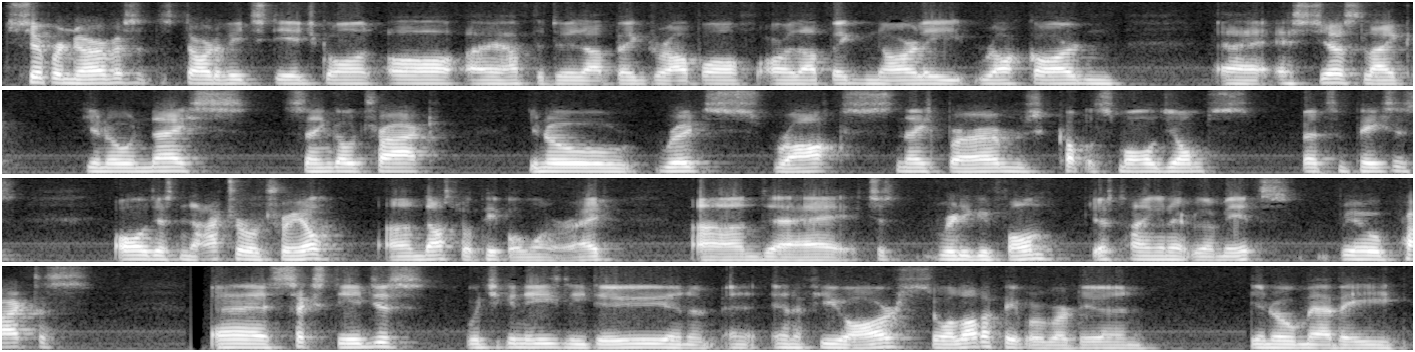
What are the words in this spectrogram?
super nervous at the start of each stage, going, "Oh, I have to do that big drop off or that big gnarly rock garden." Uh, it's just like you know, nice single track, you know, roots, rocks, nice berms, a couple of small jumps, bits and pieces, all just natural trail, and that's what people want to ride. And uh, it's just really good fun, just hanging out with our mates. You know, practice uh, six stages, which you can easily do in a, in a few hours. So a lot of people were doing you know, maybe.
